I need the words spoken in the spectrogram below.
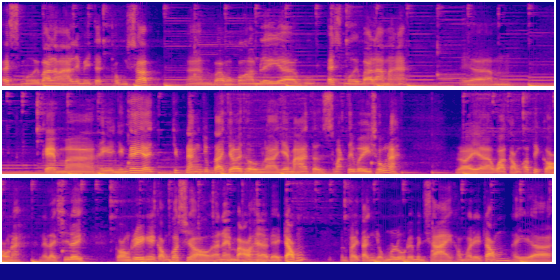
S10 ba la mã limited thùng shop. À, và một con amply à, S10 ba la mã. Thì, à, kèm à, thì những cái à, chức năng chúng ta chơi thường là giải mã từ Smart TV xuống nè. Rồi à, qua cổng optical nè đây là CD còn riêng cái cổng có sò anh em bảo hay là để trống. Mình phải tận dụng nó luôn để mình xài không phải để trống. Thì à,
